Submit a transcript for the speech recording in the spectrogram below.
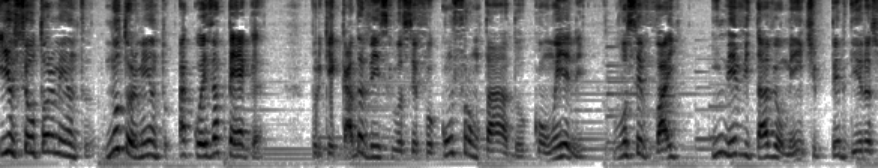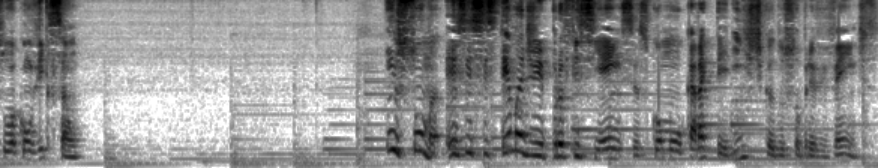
e o seu tormento. No tormento, a coisa pega, porque cada vez que você for confrontado com ele, você vai inevitavelmente perder a sua convicção. Em suma, esse sistema de proficiências como característica dos sobreviventes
